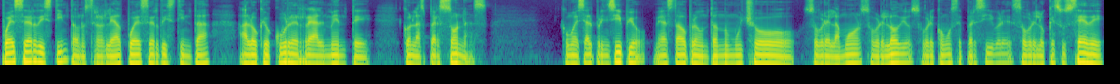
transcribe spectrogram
puede ser distinta o nuestra realidad puede ser distinta a lo que ocurre realmente con las personas. Como decía al principio, me ha estado preguntando mucho sobre el amor, sobre el odio, sobre cómo se percibe, sobre lo que sucede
